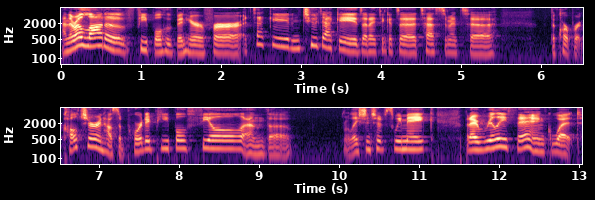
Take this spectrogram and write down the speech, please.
and there are a lot of people who've been here for a decade and two decades, and I think it's a testament to the corporate culture and how supported people feel and the relationships we make. But I really think what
